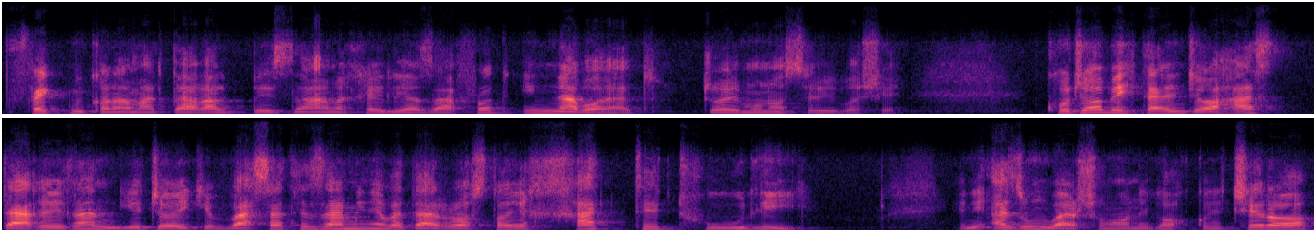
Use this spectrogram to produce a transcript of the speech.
فکر می‌کنم حداقل به زعم خیلی از افراد این نباید جای مناسبی باشه. کجا بهترین جا هست؟ دقیقا یه جایی که وسط زمینه و در راستای خط طولی. یعنی از اون بر شما نگاه کنید. چرا؟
